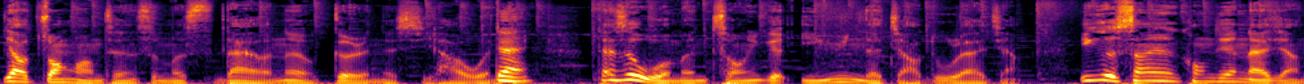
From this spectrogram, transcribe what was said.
要装潢成什么 style，那有个人的喜好问题。对。但是我们从一个营运的角度来讲，一个商业空间来讲，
